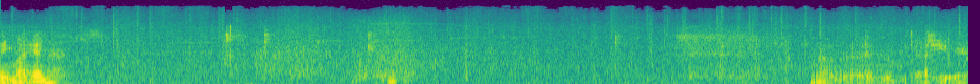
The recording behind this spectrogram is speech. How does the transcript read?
Sharpening my hammer. Alright, what we got here?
